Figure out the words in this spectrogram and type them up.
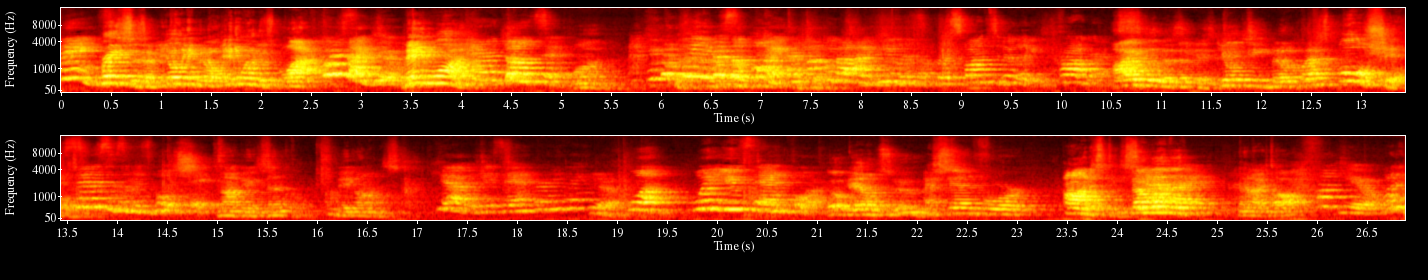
things. Racism. You don't even know anyone who's black. Of course I do. Name one. Guilty middle class bullshit. Cynicism is bullshit. Not being cynical. I'm being honest. Yeah, but do you stand for anything? Yeah. What? What do you stand for? Go get them smooth. I stand for honesty. Someone Yeah, that. Can I talk? Fuck you. What a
